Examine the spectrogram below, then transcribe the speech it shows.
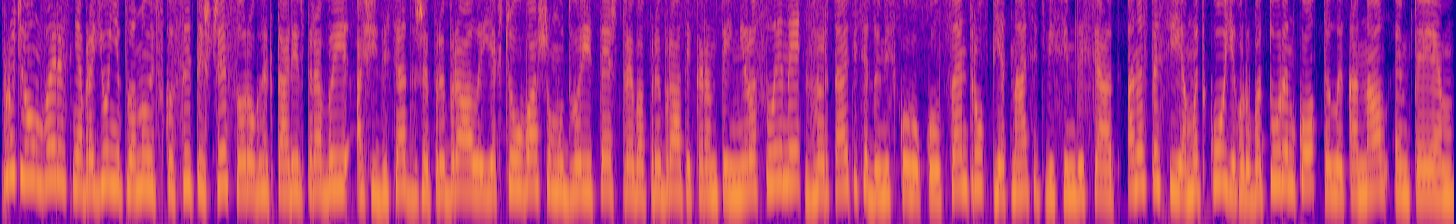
Протягом вересня в районі планують скосити ще 40 гектарів трави, а 60 вже прибрали. Якщо у вашому дворі теж треба прибрати карантинні рослини, звертайтеся до міського кол-центру 1580. Анастасія Митко, Єгор Батуренко, телеканал МТМ.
